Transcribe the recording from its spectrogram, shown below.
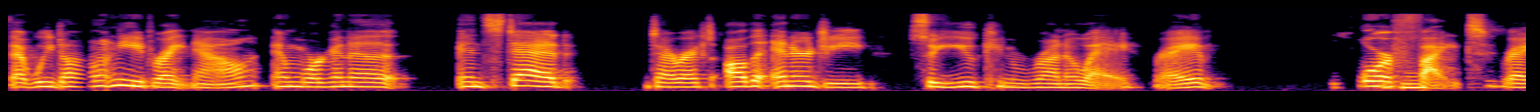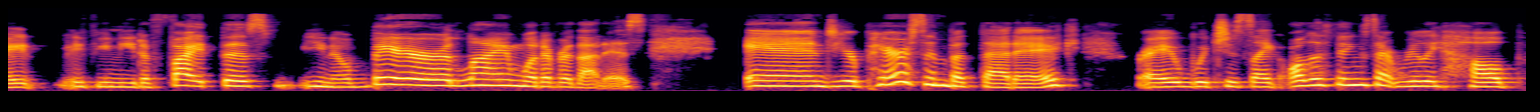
that we don't need right now and we're going to instead direct all the energy so you can run away, right? Or mm-hmm. fight, right? If you need to fight this, you know, bear, lion, whatever that is. And your parasympathetic, right, which is like all the things that really help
